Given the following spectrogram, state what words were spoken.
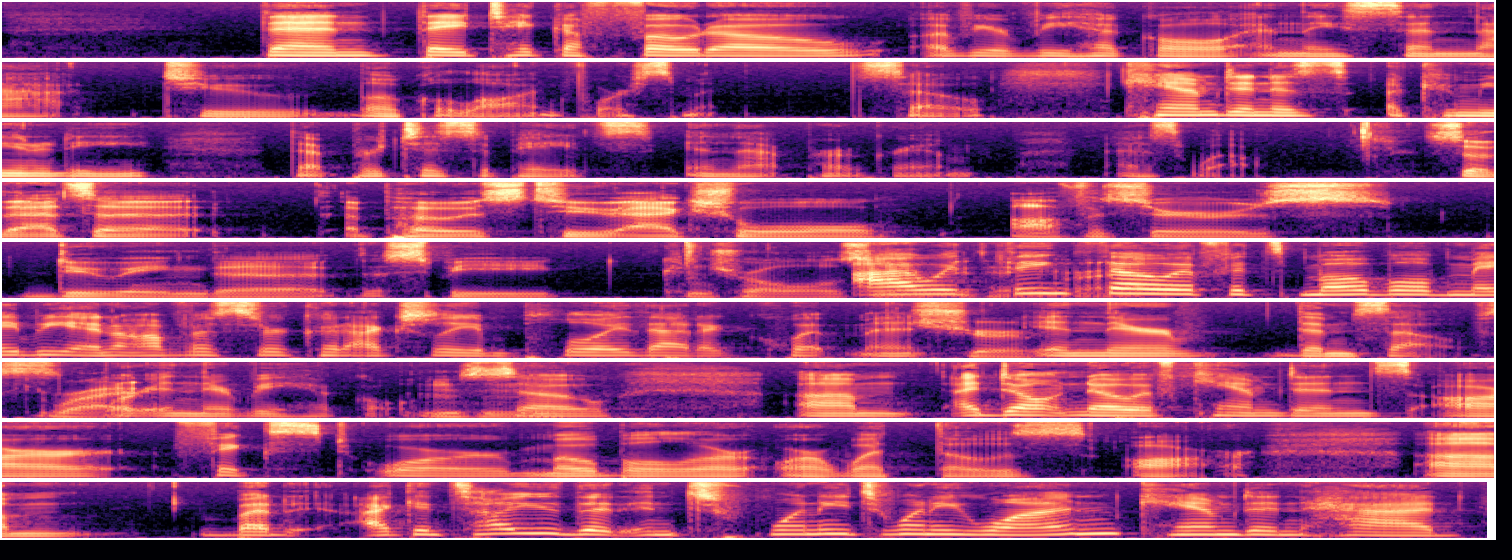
then they take a photo of your vehicle and they send that to local law enforcement. So camden is a community that participates in that program as well. So that's a opposed to actual officers doing the the speed controls. I would think right? though, if it's mobile, maybe an officer could actually employ that equipment sure. in their themselves right. or in their vehicle. Mm-hmm. So um, I don't know if Camdens are fixed or mobile or or what those are. Um, but I can tell you that in 2021, Camden had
